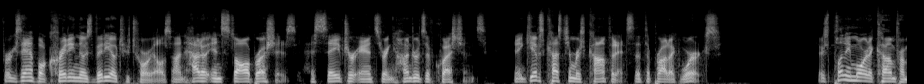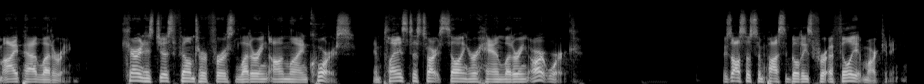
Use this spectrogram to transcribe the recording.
For example, creating those video tutorials on how to install brushes has saved her answering hundreds of questions, and it gives customers confidence that the product works. There's plenty more to come from iPad lettering. Karen has just filmed her first lettering online course and plans to start selling her hand lettering artwork. There's also some possibilities for affiliate marketing.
